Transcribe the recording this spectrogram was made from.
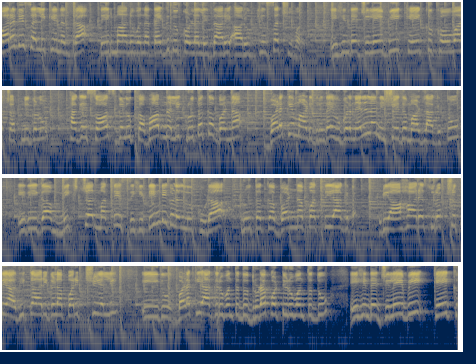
ವರದಿ ಸಲ್ಲಿಕೆ ನಂತರ ತೀರ್ಮಾನವನ್ನು ತೆಗೆದುಕೊಳ್ಳಲಿದ್ದಾರೆ ಆರೋಗ್ಯ ಸಚಿವರು. ಈ ಹಿಂದೆ ಜಿಲೇಬಿ, ಕೇಕ್ ಖೋವಾ ಚಟ್ನಿಗಳು ಹಾಗೆ ಸಾಸ್ಗಳು, ಕಬಾಬ್ನಲ್ಲಿ ಕೃತಕ ಬಣ್ಣ ಬಳಕೆ ಮಾಡಿದ್ರಿಂದ ಇವುಗಳನ್ನೆಲ್ಲ ನಿಷೇಧ ಮಾಡಲಾಗಿತ್ತು. ಇದೀಗ ಮಿಕ್ಸ್ಚರ್ ಮತ್ತೆ ಸಿಹಿ ತಿಂಡಿಗಳಲ್ಲೂ ಕೂಡ ಕೃತಕ ಬಣ್ಣ ಪತ್ತೆಯಾಗಿದೆ. ಇಡೀ ಆಹಾರ ಸುರಕ್ಷತೆ ಅಧಿಕಾರಿಗಳ ಪರೀಕ್ಷೆಯಲ್ಲಿ ಇದು ಬಳಕೆಯಾಗಿರುವಂಥದ್ದು, ದೃಢಪಟ್ಟಿರುವಂಥದ್ದು. ಈ ಹಿಂದೆ ಜಿಲೇಬಿ, ಕೇಕ್,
